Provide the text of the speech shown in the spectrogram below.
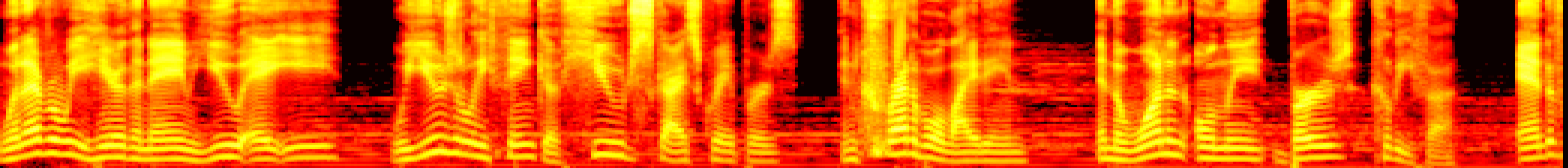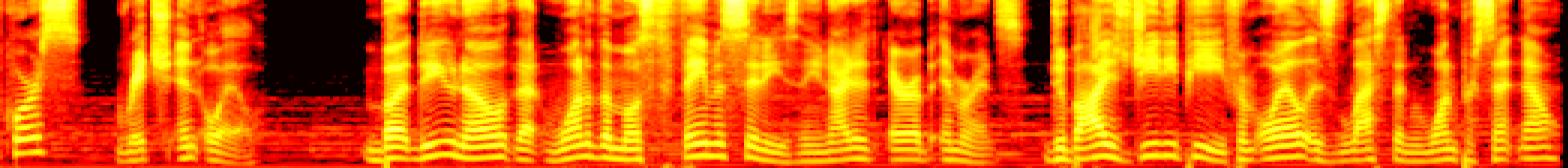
Whenever we hear the name UAE, we usually think of huge skyscrapers, incredible lighting, and the one and only Burj Khalifa. And of course, rich in oil. But do you know that one of the most famous cities in the United Arab Emirates, Dubai's GDP from oil is less than 1% now?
